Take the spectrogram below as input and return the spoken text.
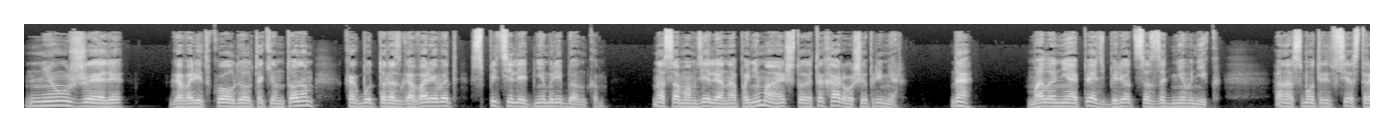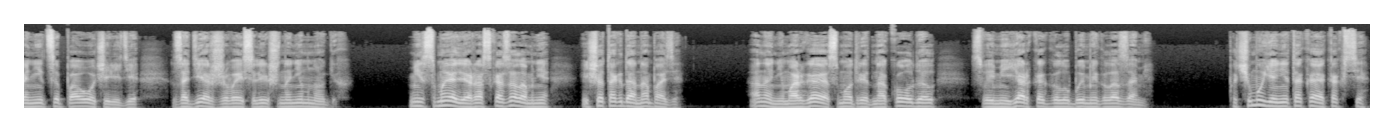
Неужели? Говорит Колдуэлл таким тоном, как будто разговаривает с пятилетним ребенком. На самом деле она понимает, что это хороший пример. Да. Мелани опять берется за дневник. Она смотрит все страницы по очереди, задерживаясь лишь на немногих. Мисс Мелли рассказала мне еще тогда на базе. Она, не моргая, смотрит на Колдуэлл своими ярко-голубыми глазами. Почему я не такая, как все?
